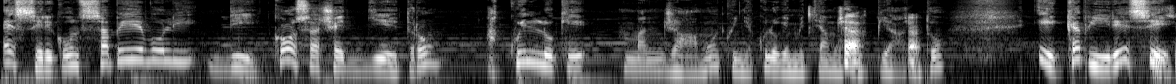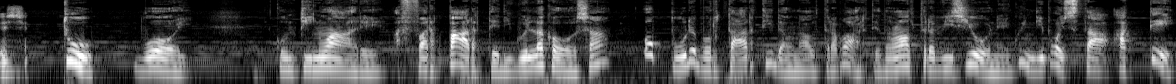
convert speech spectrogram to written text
essere consapevoli di cosa c'è dietro a quello che mangiamo, e quindi a quello che mettiamo certo, sul piatto, certo. e capire se sì, sì, sì. tu vuoi continuare a far parte di quella cosa oppure portarti da un'altra parte, da un'altra visione. Quindi poi sta a te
